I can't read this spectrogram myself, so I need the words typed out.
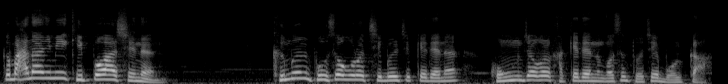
그럼 하나님이 기뻐하시는 금은 보석으로 집을 짓게 되는 공적을 갖게 되는 것은 도대체 뭘까?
